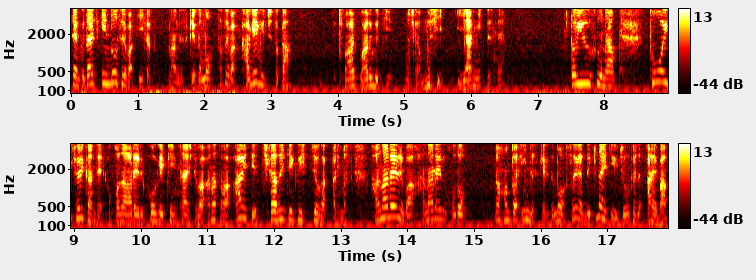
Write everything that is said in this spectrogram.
では具体的にどうすればいいかなんですけれども例えば陰口とか悪口もしくは無視嫌味ですねというふうな遠い距離感で行われる攻撃に対してはあなたはあえて近づいていく必要があります離れれば離れるほどまあ、本当はいいんですけれども、それができないという状況であれば、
